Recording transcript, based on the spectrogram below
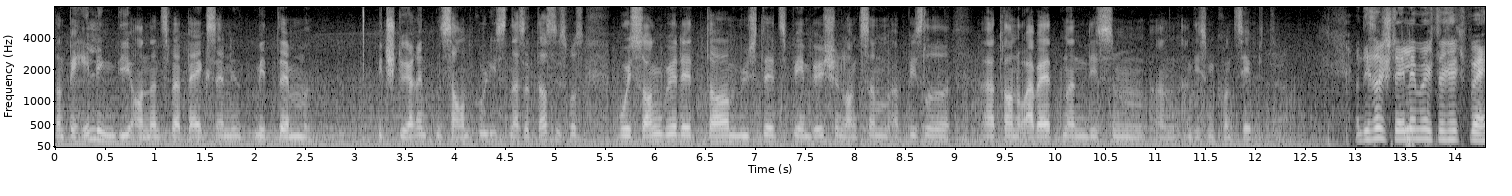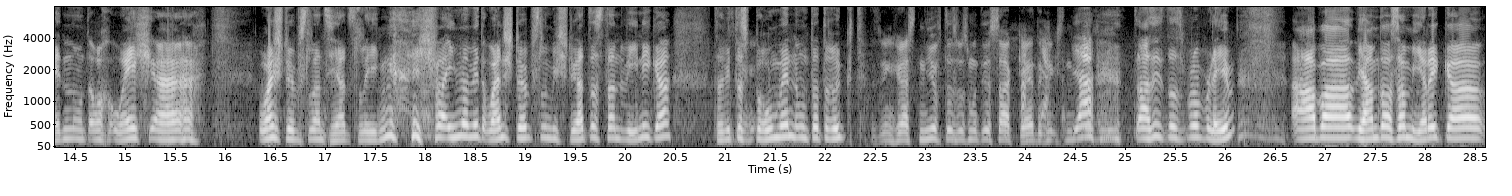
dann behelligen die anderen zwei Bikes einen mit dem mit störenden Soundkulissen. Also das ist was, wo ich sagen würde, da müsste jetzt BMW schon langsam ein bisschen äh, dran arbeiten an diesem, an, an diesem Konzept. An dieser Stelle möchte ich euch beiden und auch euch äh, Ohrenstöpsel ans Herz legen. Ich fahre immer mit Ohrenstöpseln, mich stört das dann weniger. Da wird das Brummen unterdrückt. Deswegen hörst du nie auf das, was man dir sagt. Gell? ja, das ist das Problem. Aber wir haben da aus Amerika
